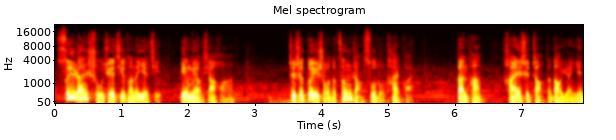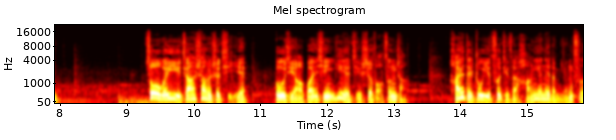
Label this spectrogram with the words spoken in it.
虽然蜀爵集团的业绩并没有下滑，只是对手的增长速度太快，但他还是找得到原因。作为一家上市企业，不仅要关心业绩是否增长，还得注意自己在行业内的名次。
